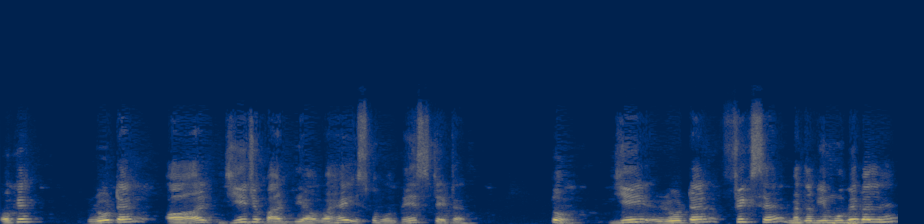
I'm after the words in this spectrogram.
ओके रोटर और ये जो पार्ट दिया हुआ है, इसको बोलते हैं स्टेटर तो ये रोटर फिक्स है मतलब ये मूवेबल है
